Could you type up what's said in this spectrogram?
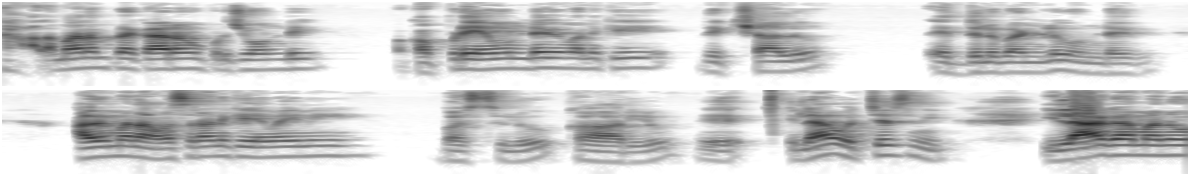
కాలమానం ప్రకారం ఇప్పుడు చూడండి ఒకప్పుడు ఏముండేవి మనకి? రిక్షాలు ఎద్దుల బండ్లు ఉండేవి. అవి మన అవసరానికి ఏమైనాయి? బస్సులు కార్లు ఇలా వచ్చేసినాయి. ఇలాగా మనం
